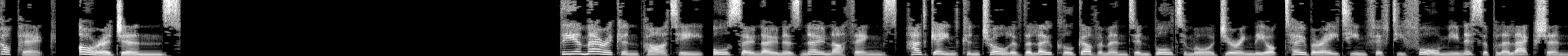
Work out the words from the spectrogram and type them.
Topic: Origins. The American Party, also known as Know Nothings, had gained control of the local government in Baltimore during the October 1854 municipal election,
